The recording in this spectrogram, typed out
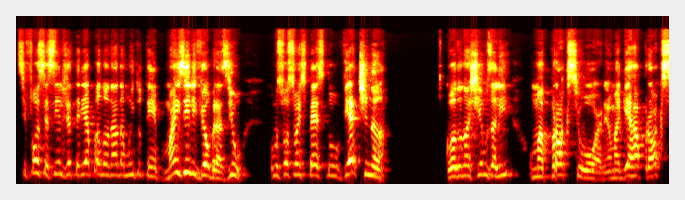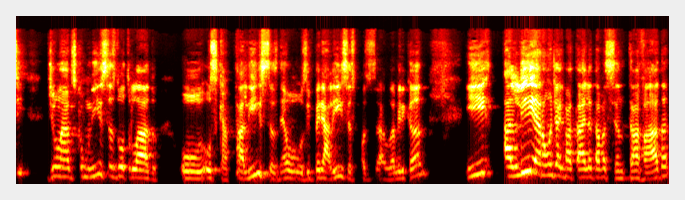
Se fosse assim, ele já teria abandonado há muito tempo. Mas ele vê o Brasil como se fosse uma espécie do Vietnã. Quando nós tínhamos ali uma proxy war, né, uma guerra proxy, de um lado os comunistas, do outro lado os capitalistas, né, os imperialistas, os americanos, e ali era onde a batalha estava sendo travada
